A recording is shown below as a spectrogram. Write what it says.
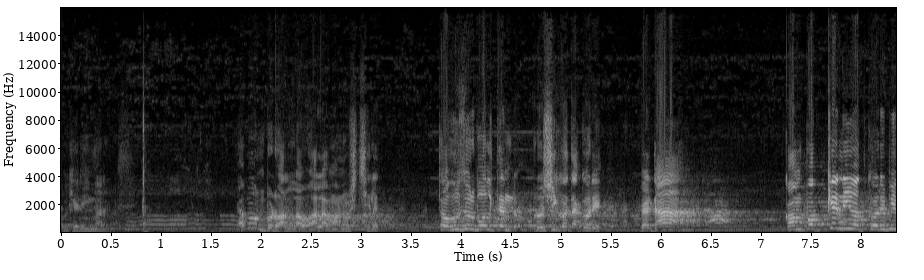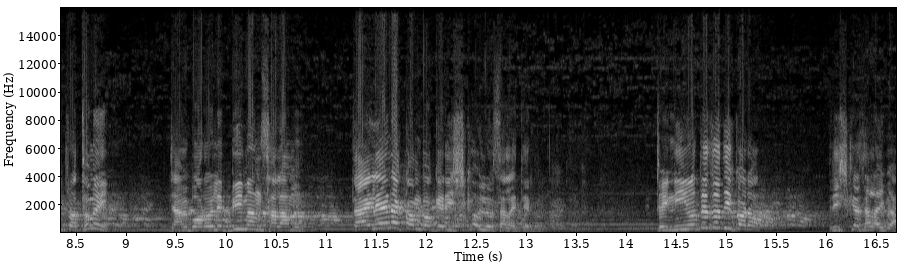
ওইখানেই মারা গেছে। এমন বড় আল্লাহ আলা মানুষ ছিলেন। তো হুজুর বলতেন রসিকতা করে, বেটা, কমপক্ষে নিয়ত করবি প্রথমেই যে আমি বড় হইলে বিমান সালামু, তাইলে না কমপক্ষে রিস্কা হইলেও চালাইতে তুই নিয়তে যদি করো, রিস্কা চালাইবা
